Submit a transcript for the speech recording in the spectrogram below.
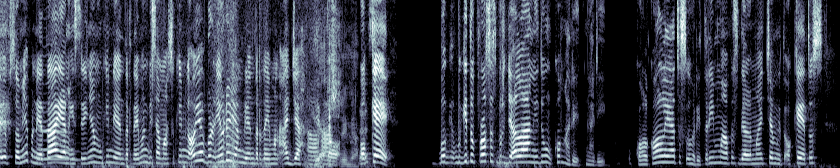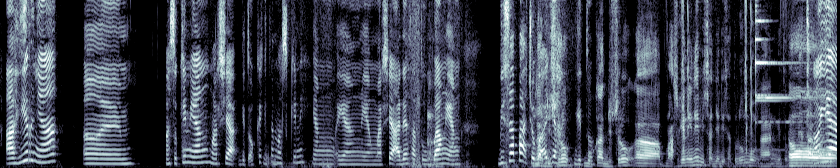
eh, suaminya pendeta, yang istrinya mungkin di entertainment bisa masukin nggak? Oh ya, ya udah yang di entertainment aja Oh, gitu. Oke, Beg- begitu proses berjalan itu kok nggak di nggak di call call ya, terus nggak diterima apa segala macam gitu. Oke, terus akhirnya em, masukin yang Marsha gitu. Oke, kita masukin nih yang yang yang Marsha ada satu bank yang bisa pak coba Enggak, aja justru, gitu. Bukan justru eh, masukin ini bisa jadi satu lumbung kan gitu. Oh, Pendeta. Oh iya,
